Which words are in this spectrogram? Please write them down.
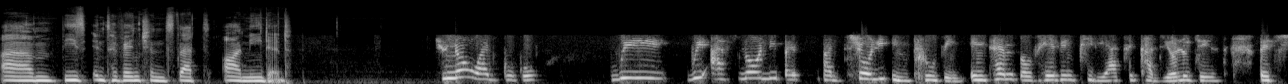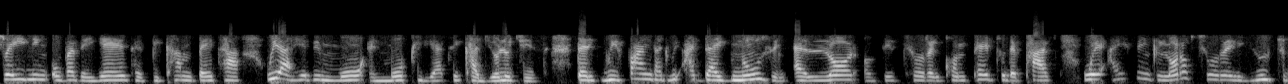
um, these interventions that are needed? You know what, Gugu? We we are slowly but, but surely improving in terms of having pediatric cardiologists. The training over the years has become better. We are having more and more pediatric cardiologists that we find that we are diagnosing a lot of these children compared to the past where I think a lot of children used to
